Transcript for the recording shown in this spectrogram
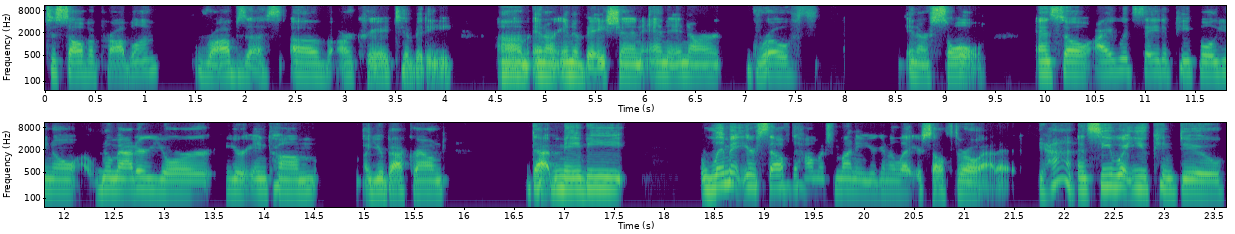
to solve a problem robs us of our creativity um, and our innovation and in our growth in our soul and so i would say to people you know no matter your your income your background that maybe limit yourself to how much money you're going to let yourself throw at it. Yeah. And see what you can do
